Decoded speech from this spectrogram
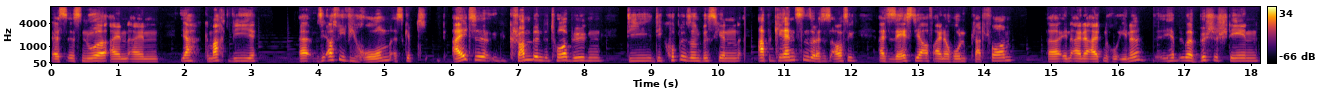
Es ist nur ein, ein ja, gemacht wie, äh, sieht aus wie, wie Rom. Es gibt alte, crumbelnde Torbögen, die die Kuppel so ein bisschen abgrenzen, sodass es aussieht, als säßt ihr auf einer hohen Plattform äh, in einer alten Ruine. Ihr habt über Büsche stehen,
